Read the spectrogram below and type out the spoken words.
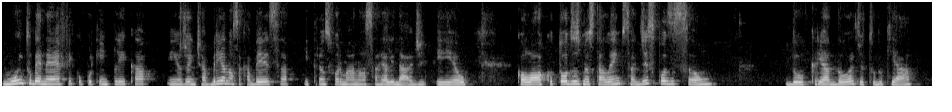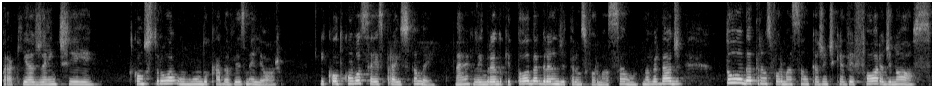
muito benéfico porque implica em a gente abrir a nossa cabeça e transformar a nossa realidade. E eu coloco todos os meus talentos à disposição do Criador de tudo que há para que a gente construa um mundo cada vez melhor. E conto com vocês para isso também. Né? Lembrando que toda grande transformação, na verdade, toda transformação que a gente quer ver fora de nós,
